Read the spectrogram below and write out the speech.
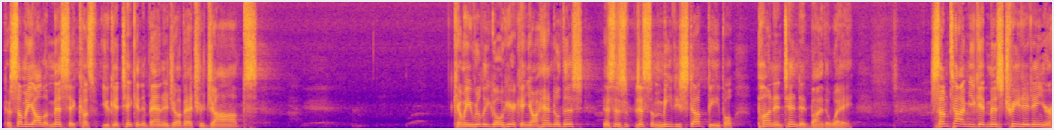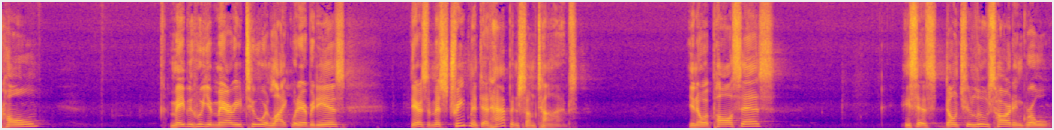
because some of y'all will miss it because you get taken advantage of at your jobs. Can we really go here? Can y'all handle this? This is just some meaty stuff, people. Pun intended, by the way. Sometimes you get mistreated in your home. Maybe who you're married to or like, whatever it is. There's a mistreatment that happens sometimes. You know what Paul says? He says, Don't you lose heart and grow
